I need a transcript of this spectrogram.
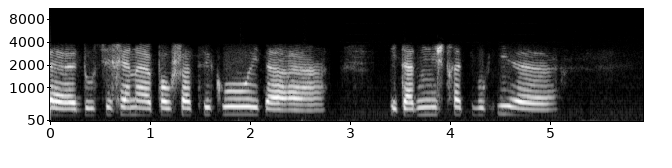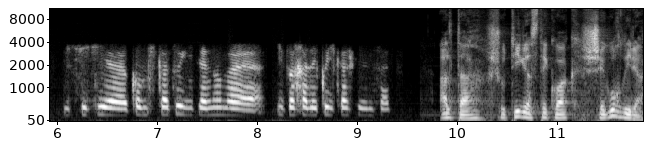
uh, dosien uh, pausatzeko eta eta administratiboki uh, biziki uh, komplikatu egiten du uh, iparjaleko ikaskentzat. Alta, suti gaztekoak segur dira,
